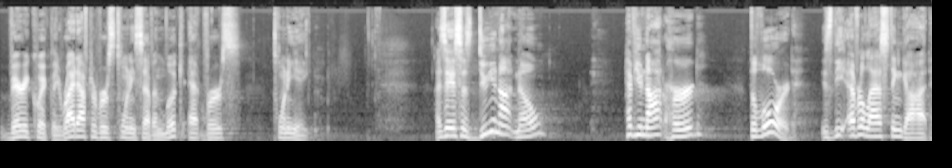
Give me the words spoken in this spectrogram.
very quickly, right after verse 27. Look at verse 28. Isaiah says, Do you not know? Have you not heard? The Lord is the everlasting God,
